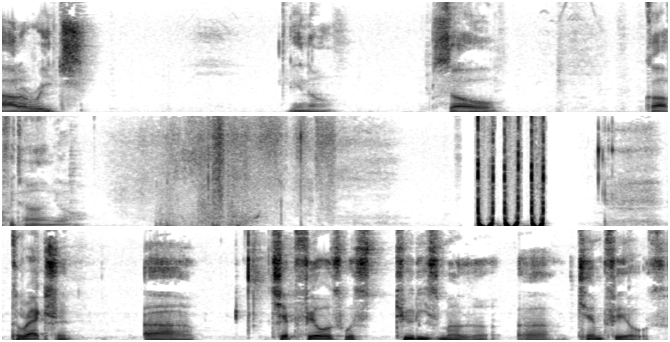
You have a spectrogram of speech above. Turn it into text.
out of reach, you know. So coffee time, y'all. Correction uh, Chip Fields was Tootie's mother, uh, Kim Fields,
